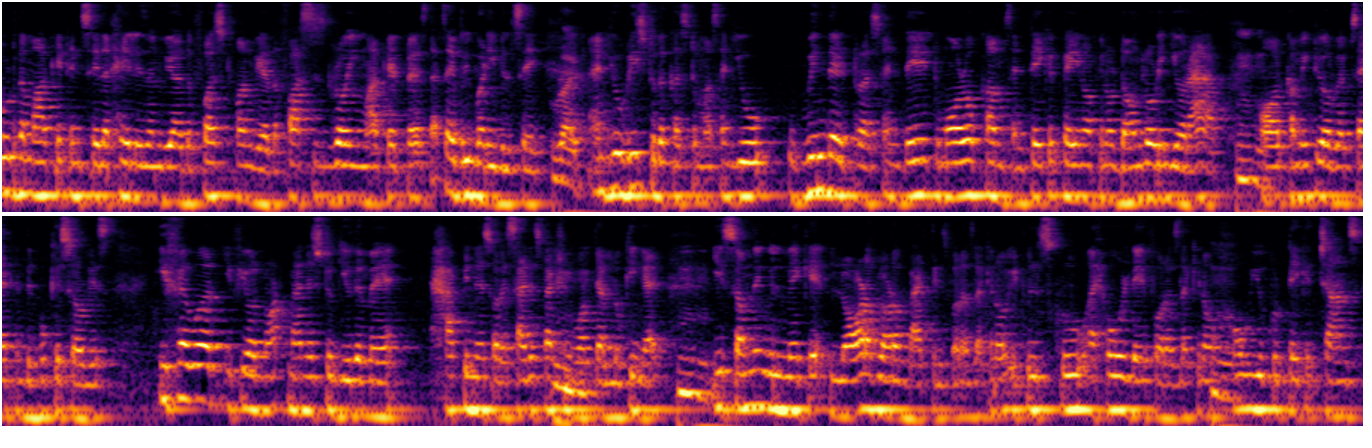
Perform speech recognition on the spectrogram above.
go to the market and say that hey listen we are the first one we are the fastest growing marketplace that's everybody will say Right. and you reach to the customers and you win their trust and they tomorrow comes and take a pain of you know downloading your app Mhm. or coming to your website and they book a service if ever if you are not managed to give them a happiness or a satisfaction Mhm. what they are looking at Mhm. is something will make a lot of lot of bad things for us like you know it will screw a whole day for us like you know Mhm. how you could take a chance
